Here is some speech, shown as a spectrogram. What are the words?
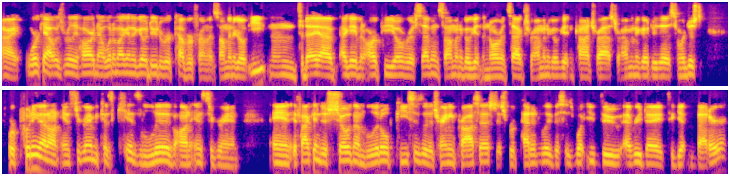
All right, workout was really hard. Now, what am I going to go do to recover from it? So I'm going to go eat. And today I, I gave an RPE over a seven. So I'm going to go get in the Normatecs or I'm going to go get in contrast or I'm going to go do this. And we're just, we're putting that on Instagram because kids live on Instagram and if I can just show them little pieces of the training process, just repetitively, this is what you do every day to get better,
